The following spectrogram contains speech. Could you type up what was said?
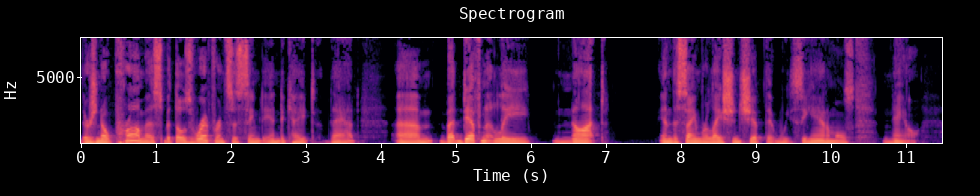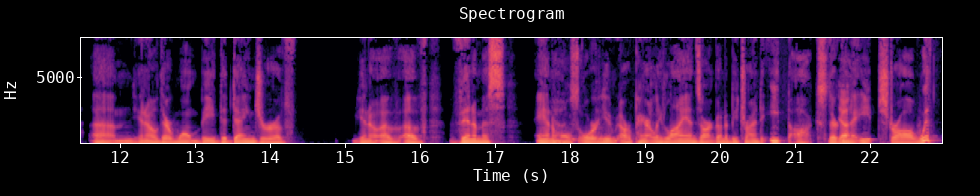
There's no promise, but those references seem to indicate that. Um, but definitely not in the same relationship that we see animals now. Um, you know, there won't be the danger of, you know, of of venomous animals, yeah. or you or apparently lions aren't going to be trying to eat the ox. They're yeah. going to eat straw with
